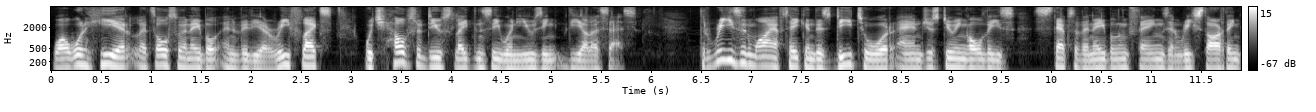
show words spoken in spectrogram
While we're here, let's also enable NVIDIA Reflex, which helps reduce latency when using DLSS. The reason why I've taken this detour and just doing all these steps of enabling things and restarting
